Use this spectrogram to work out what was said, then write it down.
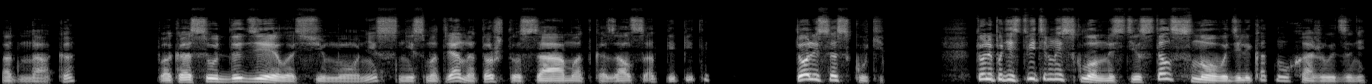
Однако, пока суть до дела, Симонис, несмотря на то, что сам отказался от Пепиты, То ли со скуки, то ли по действительной склонности стал снова деликатно ухаживать за ней.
